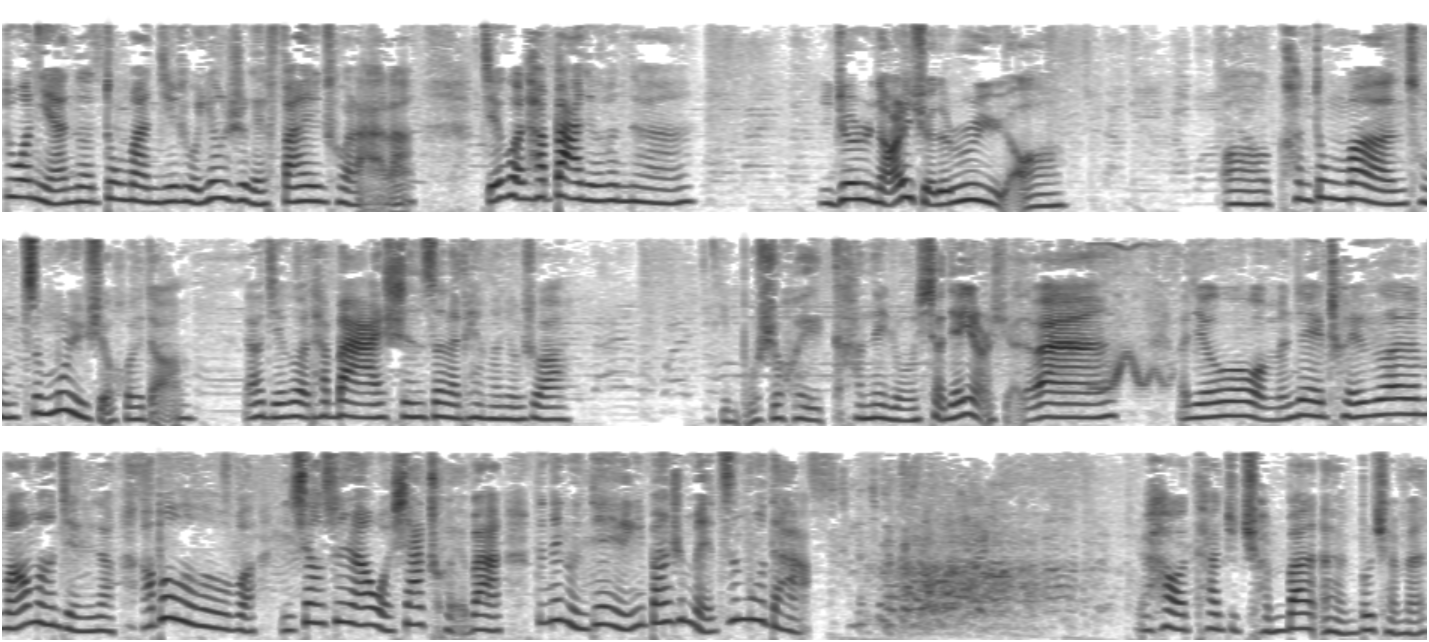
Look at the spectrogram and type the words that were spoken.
多年的动漫基础，硬是给翻译出来了。结果他爸就问他：“你这是哪里学的日语啊？”“哦，看动漫从字幕里学会的。”然后结果他爸深思了片刻，就说：“你不是会看那种小电影学的吧？”啊，结果我们这锤哥忙忙解释道：“啊，不不不不不，你像虽然我下锤吧，但那种电影一般是没字幕的。”然后他就全班，嗯，不是全班，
